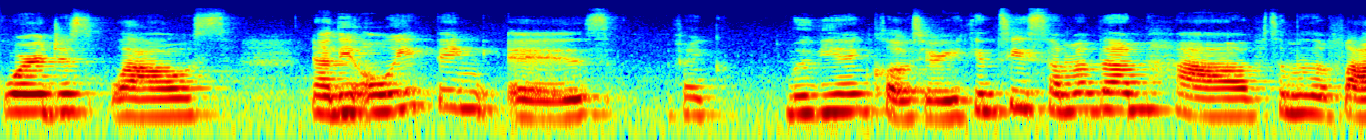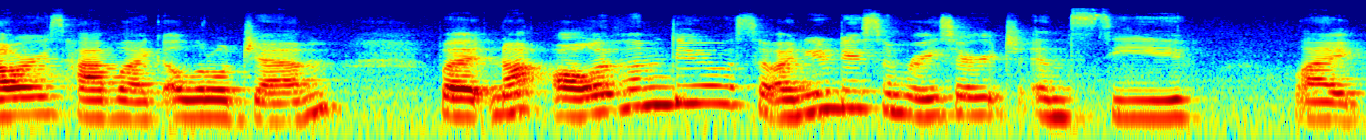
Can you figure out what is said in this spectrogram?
gorgeous blouse. Now the only thing is, if I move you in closer, you can see some of them have, some of the flowers have like a little gem, but not all of them do. So I need to do some research and see like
